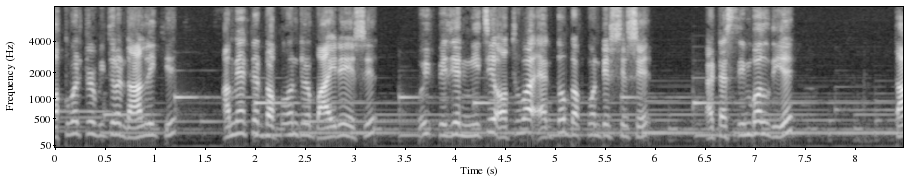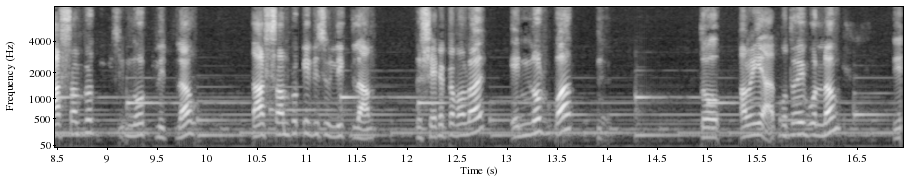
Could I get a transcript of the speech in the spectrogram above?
ডকুমেন্টের ভিতরে না লিখে আমি একটা ডকুমেন্টের বাইরে এসে ওই পেজের নিচে অথবা একদম ডকুমেন্টের শেষে একটা সিম্বল দিয়ে তার সম্পর্কে কিছু নোট লিখলাম, তার সম্পর্কে কিছু লিখলাম, তো সেটাকে বলা হয় এন নোট বা তো আমি প্রথমেই বললাম যে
